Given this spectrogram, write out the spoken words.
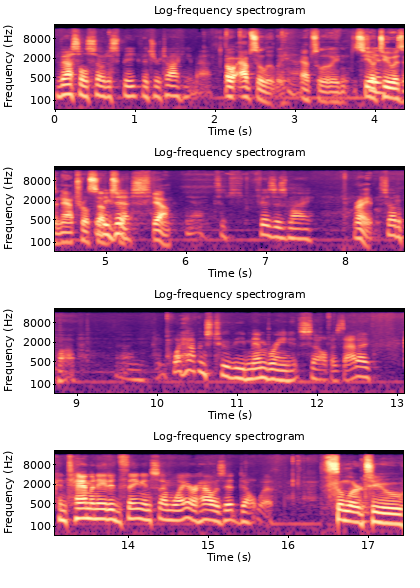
vessel, so to speak, that you're talking about. Oh, absolutely, yeah. absolutely. CO2 so it, is a natural substance. It exists. Yeah. Yeah, it fizzes my right. soda pop. Um, what happens to the membrane itself? Is that a contaminated thing in some way, or how is it dealt with? Similar to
